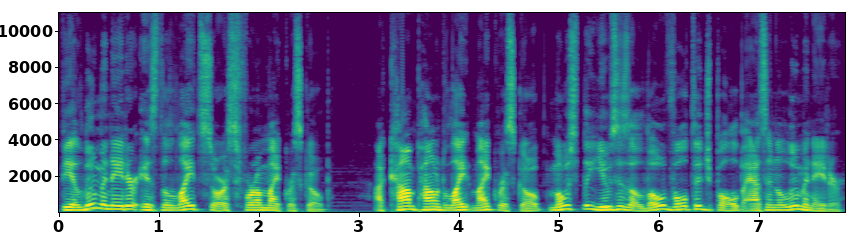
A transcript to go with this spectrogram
The illuminator is the light source for a microscope. A compound light microscope mostly uses a low voltage bulb as an illuminator.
